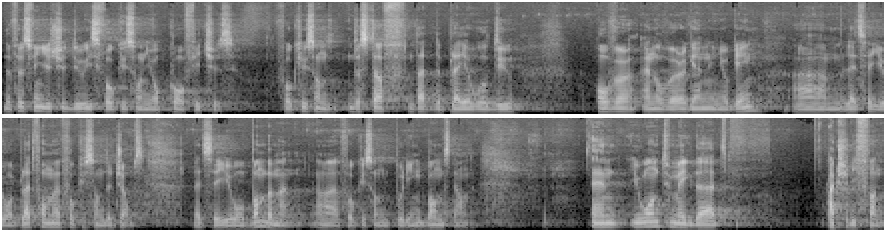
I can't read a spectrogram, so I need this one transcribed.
the first thing you should do is focus on your core features. Focus on the stuff that the player will do over and over again in your game. Um, let's say you're a platformer, focus on the jumps. Let's say you're a bomberman, uh, focus on putting bombs down. And you want to make that actually fun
